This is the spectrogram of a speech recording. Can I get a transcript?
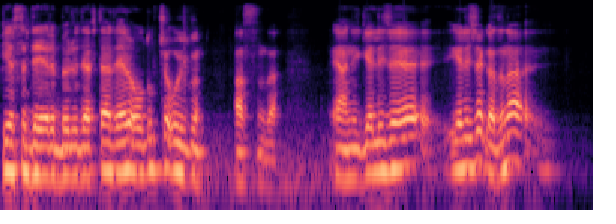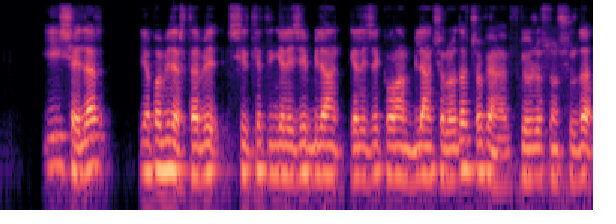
piyasa değeri bölü defter değeri oldukça uygun aslında. Yani geleceğe gelecek adına iyi şeyler yapabilir. Tabii şirketin geleceği bilan gelecek olan bilançoları da çok önemli. Görüyorsunuz şurada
